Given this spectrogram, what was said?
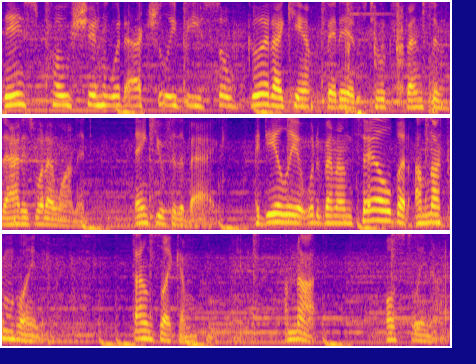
This potion would actually be so good I can't fit it. It's too expensive. That is what I wanted. Thank you for the bag. Ideally, it would have been on sale, but I'm not complaining. Sounds like I'm complaining. I'm not. Mostly not.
